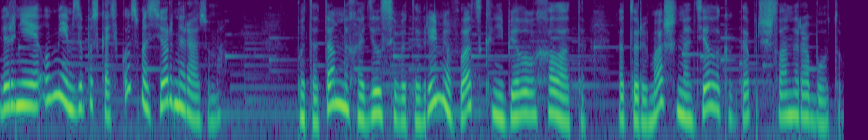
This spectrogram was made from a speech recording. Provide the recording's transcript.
Вернее, умеем запускать в космос зерна разума. Пататам находился в это время в лацкане белого халата, который Маша надела, когда пришла на работу.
